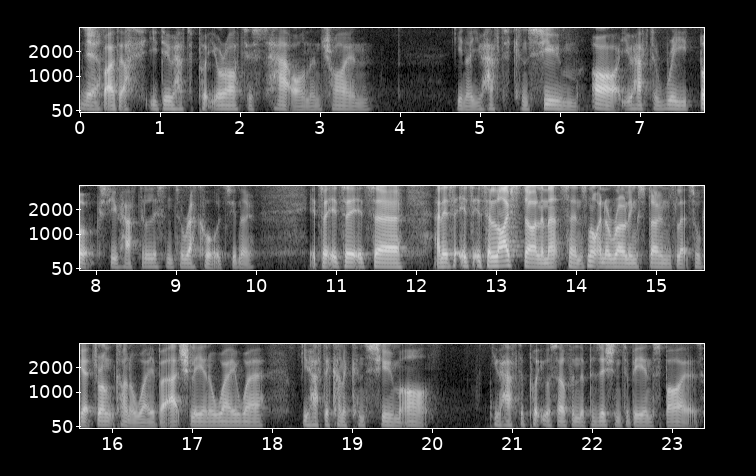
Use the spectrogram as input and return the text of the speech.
Yeah. But I th- you do have to put your artist's hat on and try and, you know, you have to consume art. You have to read books. You have to listen to records. You know, it's a, it's a, it's a, and it's it's it's a lifestyle in that sense, not in a Rolling Stones let's all get drunk kind of way, but actually in a way where you have to kind of consume art. You have to put yourself in the position to be inspired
